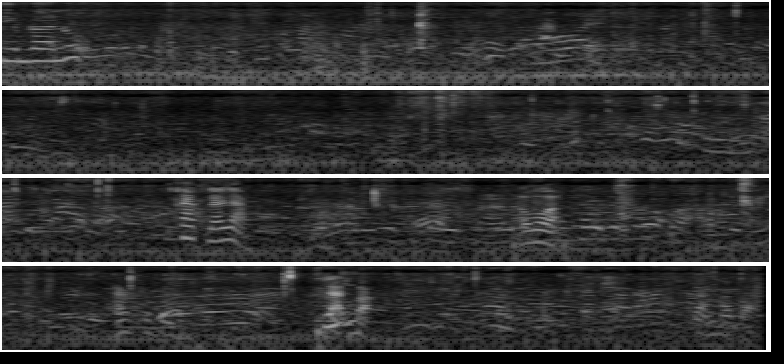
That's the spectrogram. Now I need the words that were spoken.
ชิมเลยลูกคักแล้วล่ะ เอาบ่ดันบอกดันมาบอก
